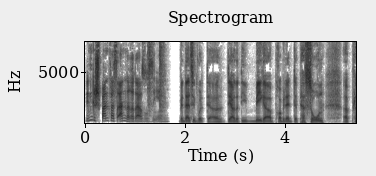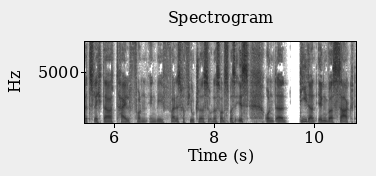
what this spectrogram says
bin gespannt, was andere da so sehen. Wenn da jetzt irgendwo der, der oder die mega prominente Person äh, plötzlich da Teil von irgendwie Fridays for Futures oder sonst was ist und äh, die dann irgendwas sagt,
